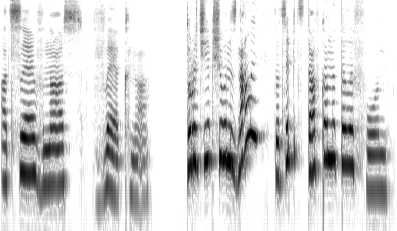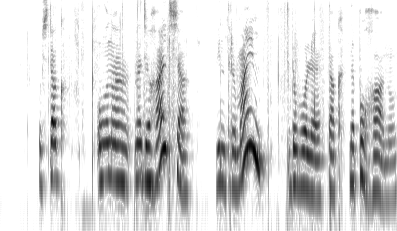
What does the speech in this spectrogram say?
А це в нас векна. До речі, якщо ви не знали, то це підставка на телефон. Ось так вона надягається, він тримає доволі так непогано.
